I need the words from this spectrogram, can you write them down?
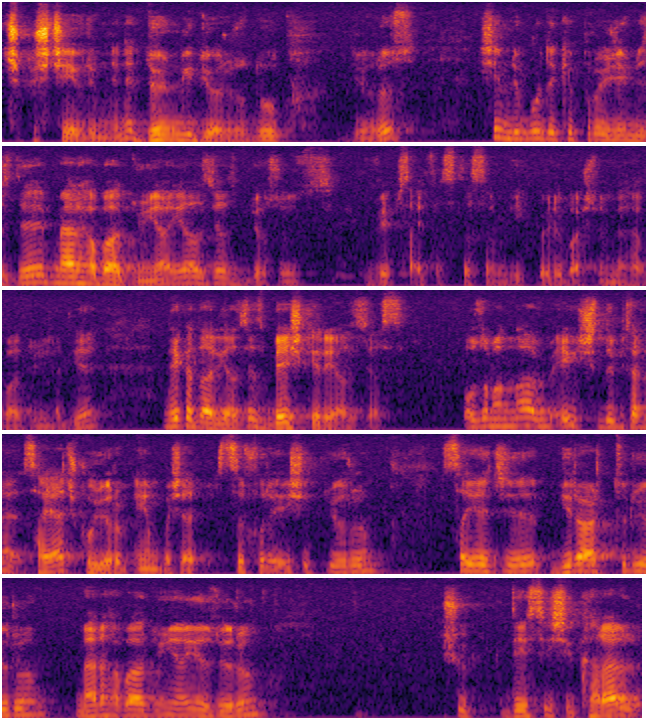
çıkış çevrimlerine döngü diyoruz, loop diyoruz. Şimdi buradaki projemizde Merhaba Dünya yazacağız biliyorsunuz. Web sayfası tasarımında ilk böyle başlıyor Merhaba Dünya diye. Ne kadar yazacağız? 5 kere yazacağız. O zaman ne yapayım? Action'da bir tane sayaç koyuyorum en başa. Sıfıra eşitliyorum. Sayacı 1 arttırıyorum. Merhaba Dünya yazıyorum. Şu decision karar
